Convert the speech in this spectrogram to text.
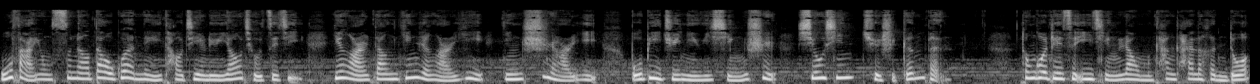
无法用寺庙道观那一套戒律要求自己，因而当因人而异，因事而异，不必拘泥于形式，修心却是根本。通过这次疫情，让我们看开了很多，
